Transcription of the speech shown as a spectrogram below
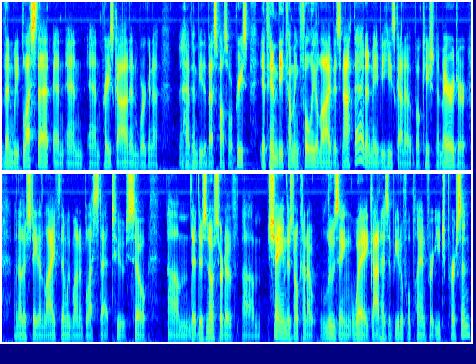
then we bless that and, and, and praise God, and we're going to have him be the best possible priest. If him becoming fully alive is not that, and maybe he's got a vocation to marriage or another state in life, then we want to bless that too. So um, there, there's no sort of um, shame. There's no kind of losing way. God has a beautiful plan for each person.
